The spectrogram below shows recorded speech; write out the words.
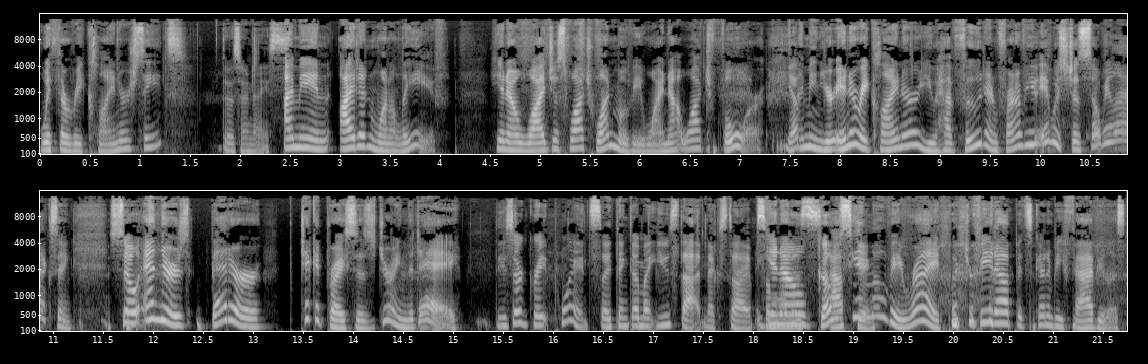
with the recliner seats. Those are nice. I mean, I didn't want to leave. You know, why just watch one movie? Why not watch four? Yep. I mean, you're in a recliner, you have food in front of you. It was just so relaxing. So, and there's better ticket prices during the day. These are great points. I think I might use that next time. you know, go asking. see a movie, right? Put your feet up. It's going to be fabulous.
